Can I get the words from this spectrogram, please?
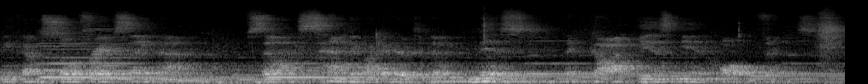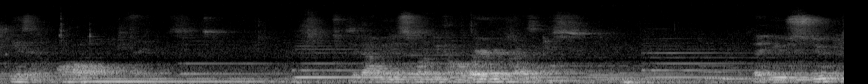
We've gotten so afraid of saying that sounding like a heretic that we missed that God is in all things. He is in all things. So God, we just want to become aware of your presence. That you stooped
